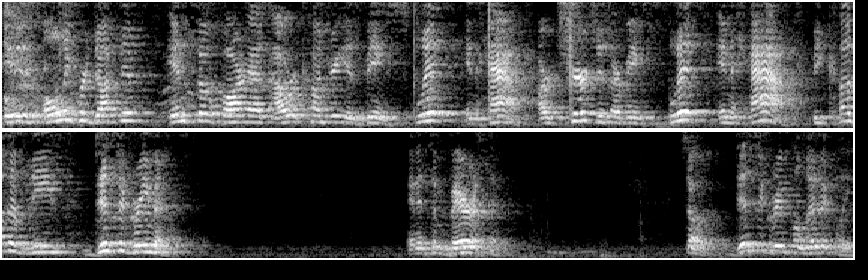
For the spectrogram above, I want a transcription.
it is only productive insofar as our country is being split in half. Our churches are being split in half because of these disagreements. And it's embarrassing. So, disagree politically,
